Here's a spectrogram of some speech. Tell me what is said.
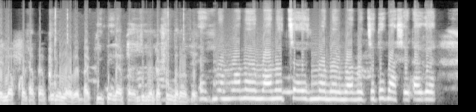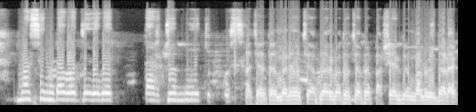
এই লক্ষ্যটা আপনার পূরণ হবে বা কি পেলে আপনার জীবনটা সুন্দর হবে? মনের মানুষ চাই মনের মানুষ যদি পাশে থাকে আমার চিন্তা বদলে দেবে তার জন্য ইউটিউব করছে। আচ্ছা তার মানে হচ্ছে আপনার কথা হচ্ছে আপনার পাশে একজন মানুষ দাঁড়াক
